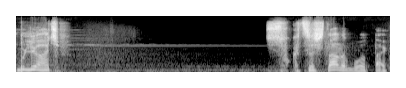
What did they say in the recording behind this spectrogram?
Блять! Сука, це ж надо було так.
